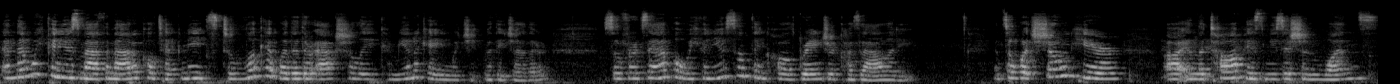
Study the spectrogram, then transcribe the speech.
And then we can use mathematical techniques to look at whether they're actually communicating with, with each other. So for example, we can use something called Granger causality. And so what's shown here uh, in the top is musician one's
